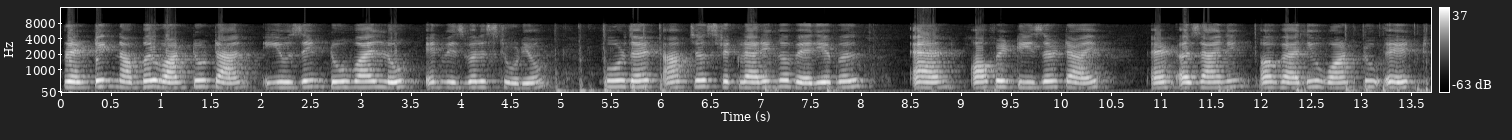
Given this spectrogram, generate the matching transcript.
printing number 1 to 10 using do while loop in Visual Studio. For that I am just declaring a variable n of integer type and assigning a value 1 to it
